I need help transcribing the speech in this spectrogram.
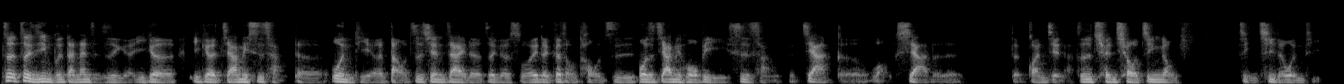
这这已经不是单单只是一个一个一个加密市场的问题，而导致现在的这个所谓的各种投资或者加密货币市场的价格往下的的关键啊，这是全球金融景气的问题，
